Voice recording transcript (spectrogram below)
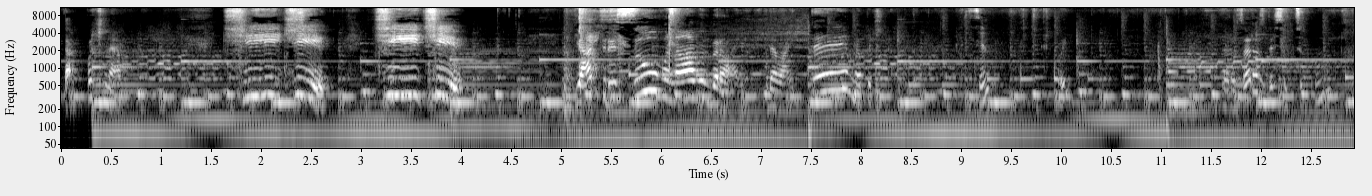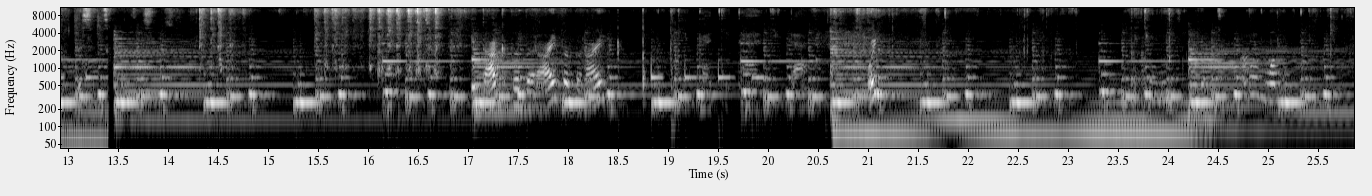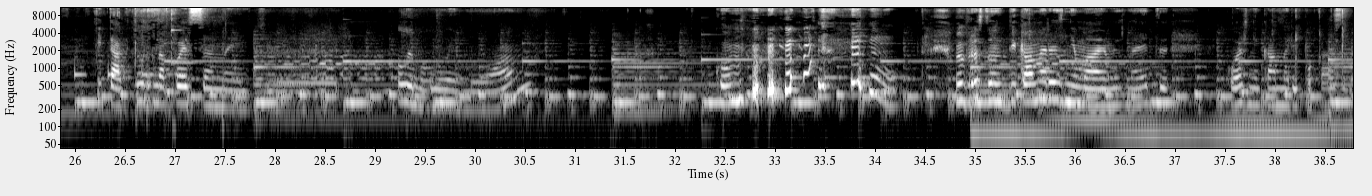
Так, почнемо. Чі-чі, чі-чі. Я трясу, вона вибирає. Давайте, ми почнемо. Ой. Зараз, зараз 10 секунд. 10 секунд. 10 секунд. І так, вибирай, вибирай. Ой. І так, тут написаний е, лимон. Кому? Ми просто на дві камери знімаємо, знаєте, кожній камері знаєте,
